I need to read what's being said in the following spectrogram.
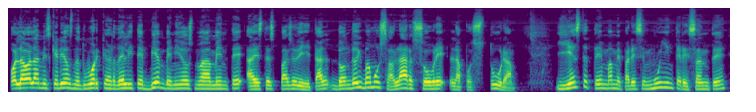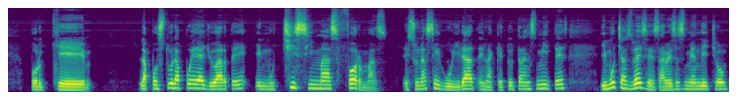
Hola, hola mis queridos networkers de élite, bienvenidos nuevamente a este espacio digital donde hoy vamos a hablar sobre la postura. Y este tema me parece muy interesante porque la postura puede ayudarte en muchísimas formas. Es una seguridad en la que tú transmites y muchas veces, a veces me han dicho,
